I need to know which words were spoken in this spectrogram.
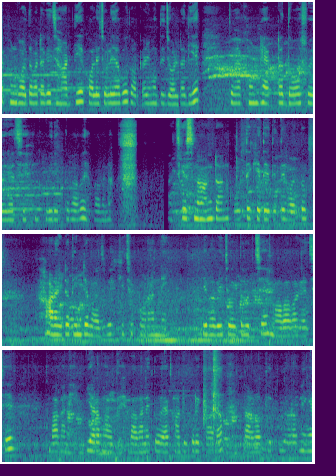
এখন ঘর দাবাটাকে ঝাঁট দিয়ে কলে চলে যাব তরকারির মধ্যে জলটা দিয়ে। তো এখন একটা দশ হয়ে গেছে। ঘড়ি দেখতে পাবে? পাবে না। আজকে স্নান টান করতে খেতে দিতে হয়তো আড়াইটা তিনটে বাজবে কিছু করার নেই। এভাবেই চলতে হচ্ছে। মা বাবা গেছে বাগানে পেয়ারা ভাঙতে। বাগানে তো এক হাঁটু করে কাদা তার মধ্যে পেয়ারা ভেঙে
